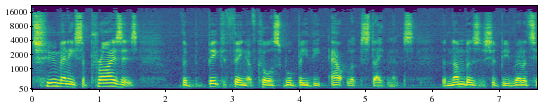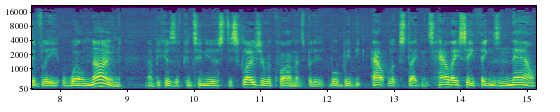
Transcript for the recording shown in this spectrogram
too many surprises. The big thing, of course, will be the outlook statements. The numbers should be relatively well known uh, because of continuous disclosure requirements, but it will be the outlook statements, how they see things now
